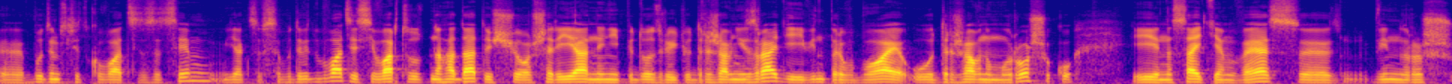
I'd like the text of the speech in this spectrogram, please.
е, будемо слідкувати за цим, як це все буде відбуватися. І варто тут нагадати, що Шарія нині підозрюють у державній зраді, і він перебуває у державному розшуку. І на сайті МВС е, він розш...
